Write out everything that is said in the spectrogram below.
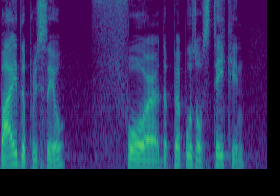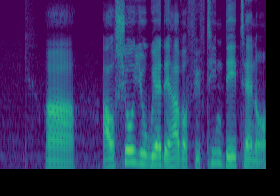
buy the pre-sale for the purpose of staking, uh, I'll show you where they have a 15-day tenor.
